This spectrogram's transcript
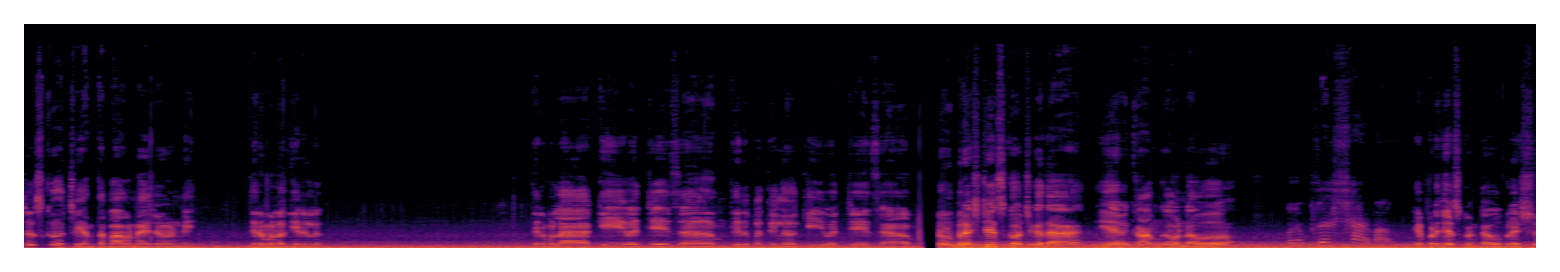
చూసుకోవచ్చు ఎంత బాగున్నాయి చూడండి తిరుమల గిరులు. తిరుమలకి వచ్చేసాం తిరుపతిలోకి వచ్చేసాం. బ్రష్ చేసుకోవచ్చు కదా ఏమి కామ్గా ఉన్నావు? ఎప్పుడు చేసుకుంటావు బ్రష్?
